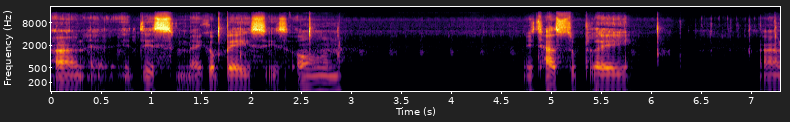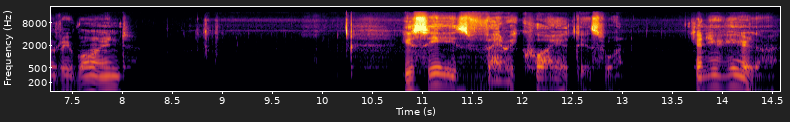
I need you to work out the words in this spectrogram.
and uh, this mega bass is on. It has to play and rewind. You see it's very quiet this one. Can you hear that?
